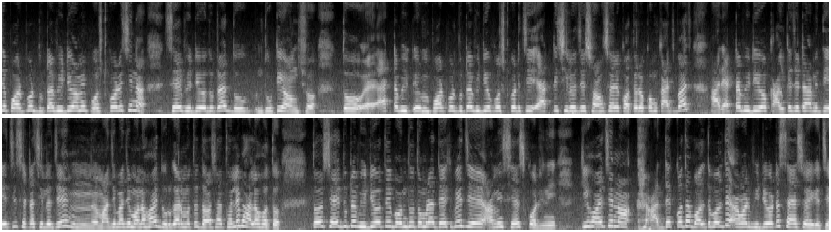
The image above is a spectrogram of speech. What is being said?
যে পরপর দুটো ভিডিও আমি পোস্ট করেছি না, সেই ভিডিও দুটার দুটি অংশ। তো একটা পরপর দুটো ভিডিও পোস্ট করেছি, একটি ছিল যে সংসারে কত রকম কাজবাজ, আর একটা ভিডিও কালকে যেটা আমি দিয়েছি, সেটা ছিল যে মাঝে মাঝে মনে হয় দুর্গার মতো দশ হাত হলে ভালো হতো। তো সেই দুটো ভিডিওতে বন্ধু তোমরা দেখবে যে আমি শেষ করিনি। কি হয়েছে না, অর্ধেক কথা বলতে বলতে আমার ভিডিওটা শেষ হয়ে গেছে।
